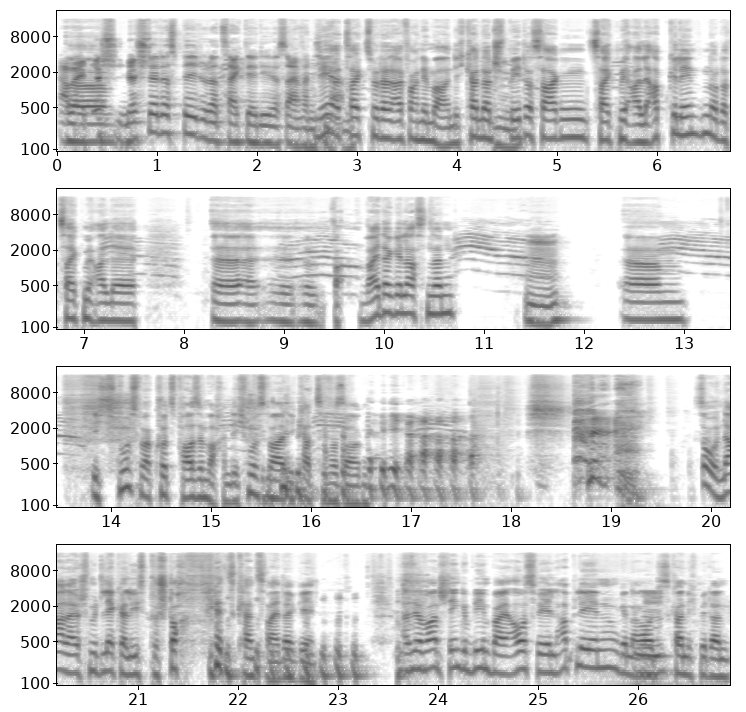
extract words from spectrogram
Aber ähm, löscht, löscht, er das Bild oder zeigt er dir das einfach nicht nee, mehr an? Nee, er zeigt es mir dann einfach nicht mehr an. Ich kann dann mhm. später sagen, zeig mir alle abgelehnten oder zeig mir alle äh, äh, äh weitergelassenen. Mhm. Ähm, ich muss mal kurz Pause machen. Ich muss mal die Katze versorgen. ja. So, Nala ist mit Leckerlis bestochen. Jetzt kann es weitergehen. Also wir waren stehen geblieben bei Auswählen, Ablehnen. Genau, mhm. das kann ich mir dann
